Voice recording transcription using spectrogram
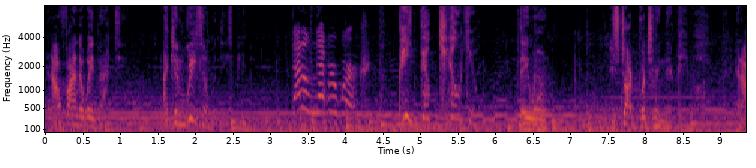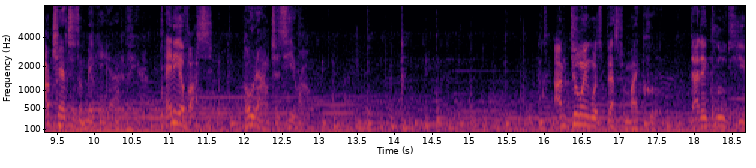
And I'll find a way back to you. I can reason with these people. That'll never work. Pete, they'll kill you. They won't. You start butchering their people, and our chances of making it out of here, any of us, go down to zero. I'm doing what's best for my crew. That includes you.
